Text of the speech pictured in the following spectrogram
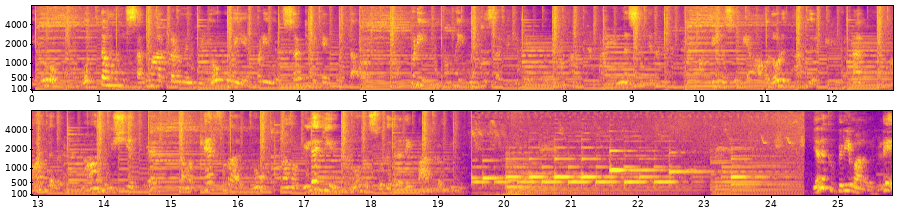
இதோ உத்தமம் சன்மார்க்கணும் என்று யோகுவை எப்படி ஒரு சர்டிபிகேட் கொடுத்தாரோ அப்படி நம்மை குறித்து சர்டிபிகேட் நான் என்ன செய்யணும் அப்படின்னு சொல்லி அவரோடு காத்து காத்திருப்பீங்கன்னா ஆண்டவர் நாலு விஷயத்துல நம்ம கேர்ஃபுல்லா இருக்கணும் நம்ம விலகி இருக்கணும்னு சொல்லுகிறதை பார்க்க முடியும். எனக்கு பிரியமானவர்களே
